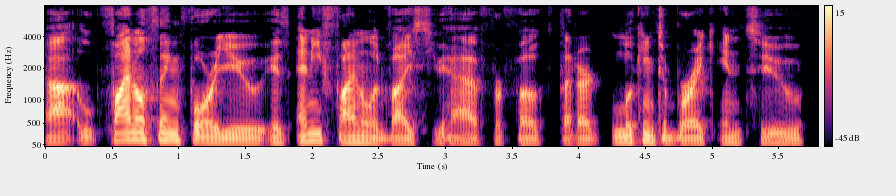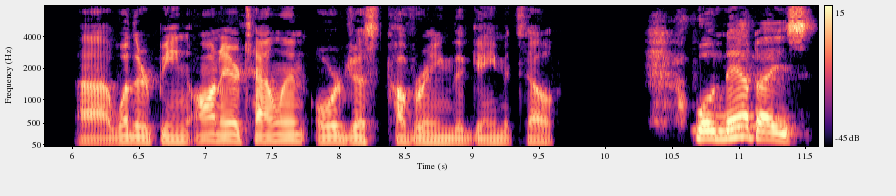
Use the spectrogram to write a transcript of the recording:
Uh, final thing for you is any final advice you have for folks that are looking to break into uh, whether it being on air talent or just covering the game itself? Well, nowadays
